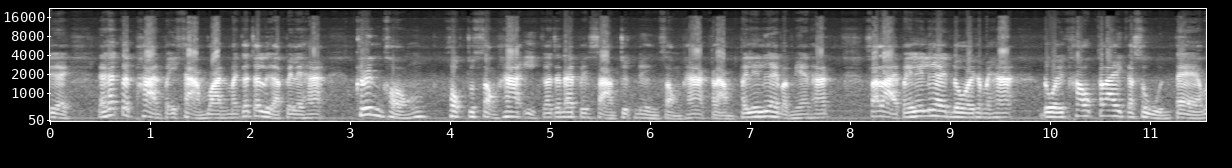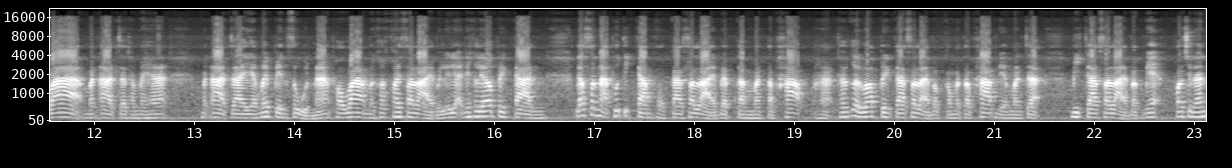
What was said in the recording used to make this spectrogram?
เรื่อยๆ แล้วถ้าเกิดผ่านไปอีก 3 วันมันก็จะเหลือไปเลยฮะครึ่งของ 6.25 อีกก็จะได้เป็น 3.125 กรัม ไปเรื่อยๆ แบบนี้นะฮะสลายไปเรื่อยๆ โดยทำไมฮะ โดยเข้าใกล้กับศูนแต่ว่ามันอาจจะทำไมฮะ มันอาจจะยังไม่เป็นศูนย์นะ เพราะว่ามันค่อยๆ สลายไปเรื่อยๆ อันนี้เขาเรียกว่าเป็นการลักษณะพฤติกรรมของการสลายแบบกัมมันตภาพฮะ ถ้าเกิดว่าเป็นการสลายแบบกัมมันตภาพเนี่ย มันจะมีการสลายแบบเนี้ย เพราะฉะนั้น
